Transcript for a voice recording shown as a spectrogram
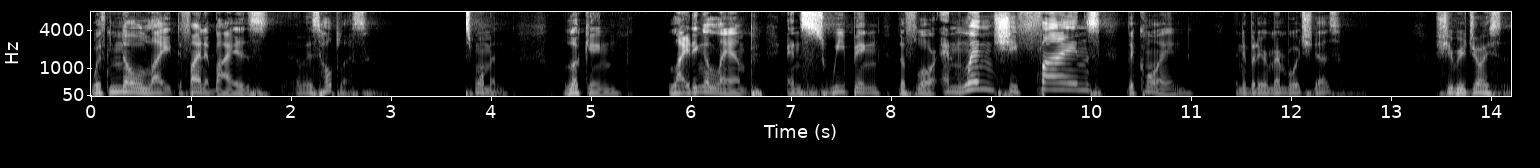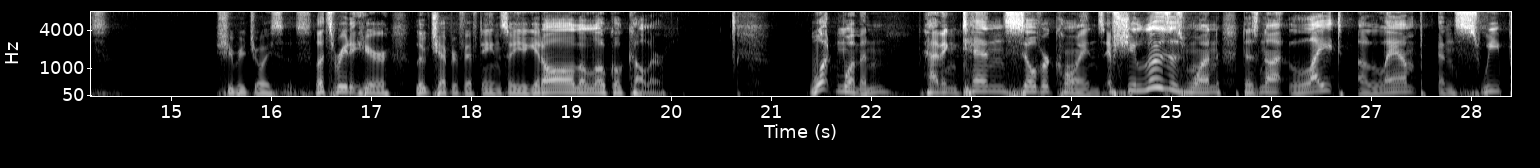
with no light to find it by is, is hopeless. This woman looking, lighting a lamp, and sweeping the floor. And when she finds the coin, anybody remember what she does? She rejoices. She rejoices. Let's read it here, Luke chapter 15, so you get all the local color. What woman, having 10 silver coins, if she loses one, does not light a lamp and sweep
